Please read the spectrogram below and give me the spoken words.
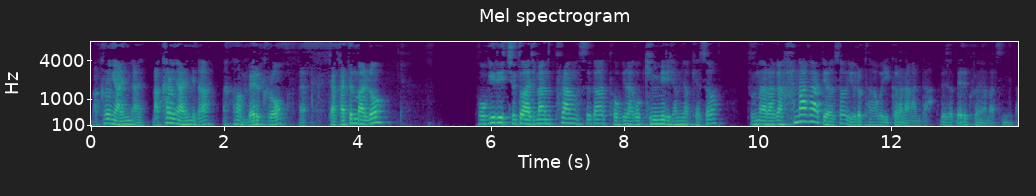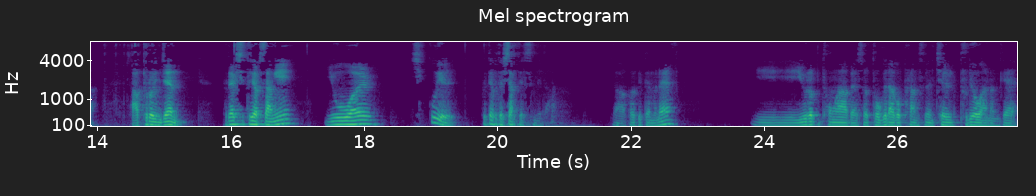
마카롱이 아니, 아, 마카롱이 아닙니다. 메르크롱. 어, 자, 같은 말로 독일이 주도하지만 프랑스가 독일하고 긴밀히 협력해서 두 나라가 하나가 되어서 유럽 통합을 이끌어 나간다. 그래서 메르크롱이 맞습니다. 자, 앞으로 이제 브렉시트 협상이 6월 19일 그때부터 시작됐습니다. 자, 그렇기 때문에 이 유럽 통합에서 독일하고 프랑스는 제일 두려워하는 게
